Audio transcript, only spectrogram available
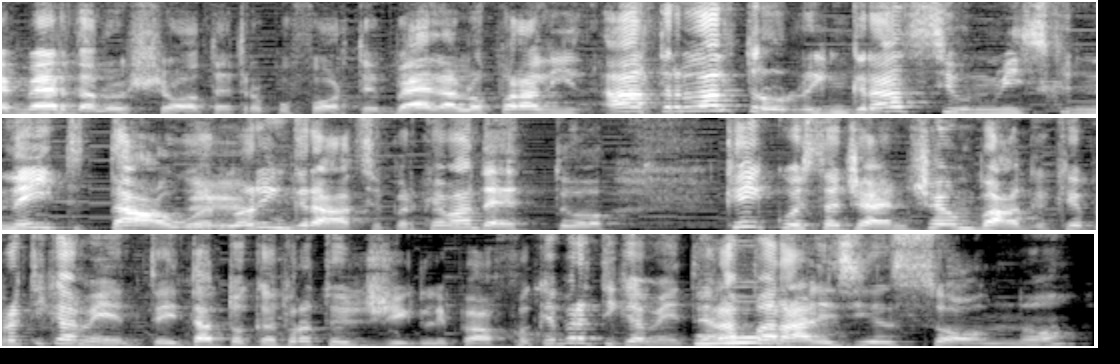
è merda lo shot, è troppo forte. Bella, lo paralizza. Ah, tra l'altro ringrazio un Miss Nate Tower, Sì. lo ringrazio perché mi ha detto che in questa gen c'è un bug che praticamente, intanto ho catturato il Jigglypuff, che praticamente la Uh. paralisi e il sonno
